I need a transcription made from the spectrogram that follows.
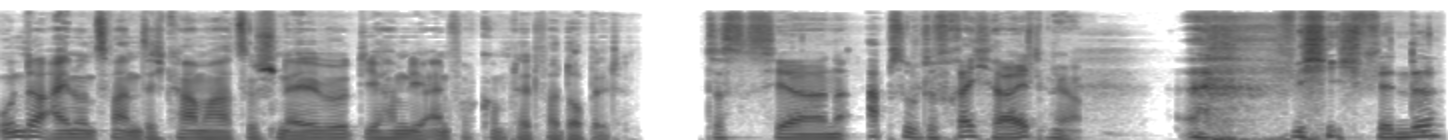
unter 21 kmh zu schnell wird, die haben die einfach komplett verdoppelt. Das ist ja eine absolute Frechheit. Ja. wie ich finde.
